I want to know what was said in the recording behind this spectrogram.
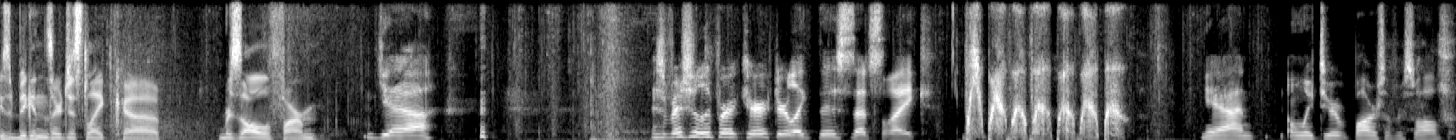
These biggins are just like uh, resolve farm. Yeah. Especially for a character like this that's like. Yeah, and only two bars of resolve.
